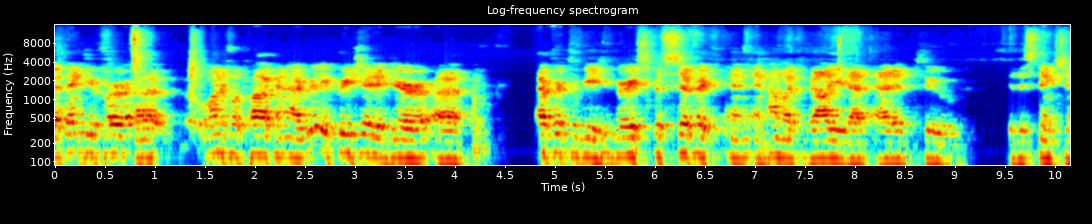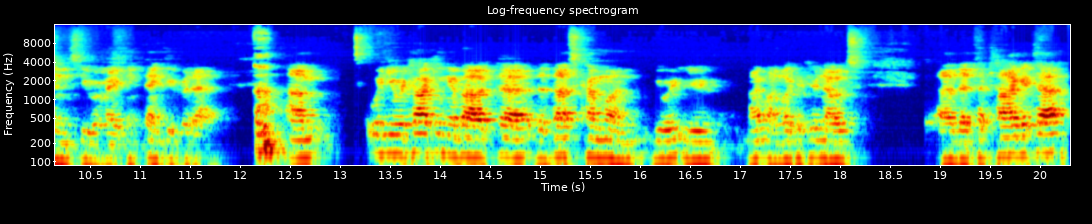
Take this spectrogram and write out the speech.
uh, thank you for a wonderful talk, and I really appreciated your uh, effort to be very specific and, and how much value that added to the distinctions you were making. Thank you for that. Uh-huh. Um, when you were talking about uh, the thus come one, you were, you might want to look at your notes. Uh, the Tathagata,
